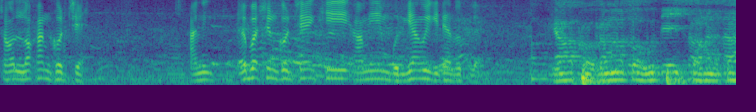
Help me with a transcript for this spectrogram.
सगळ्या लोकांक करचें आनी हे भाशेन करचें की आमी भुरग्यांकूय कितें दोतलें ह्या प्रोग्रामाचो उद्देश जावन आसा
